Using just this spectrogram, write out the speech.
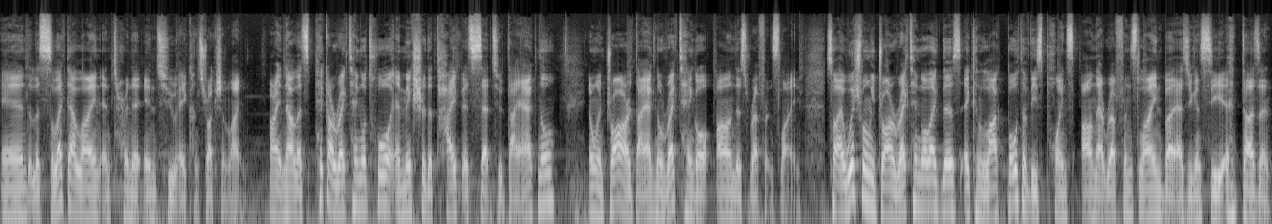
And let's select that line and turn it into a construction line. All right, now let's pick our rectangle tool and make sure the type is set to diagonal and we're to draw our diagonal rectangle on this reference line. So I wish when we draw a rectangle like this, it can lock both of these points on that reference line, but as you can see, it doesn't.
